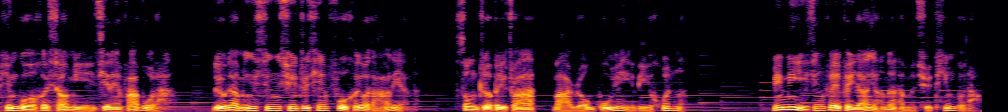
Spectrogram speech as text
苹果和小米接连发布了，流量明星薛之谦复合又打脸了，宋哲被抓，马蓉不愿意离婚了，明明已经沸沸扬扬的，他们却听不到。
